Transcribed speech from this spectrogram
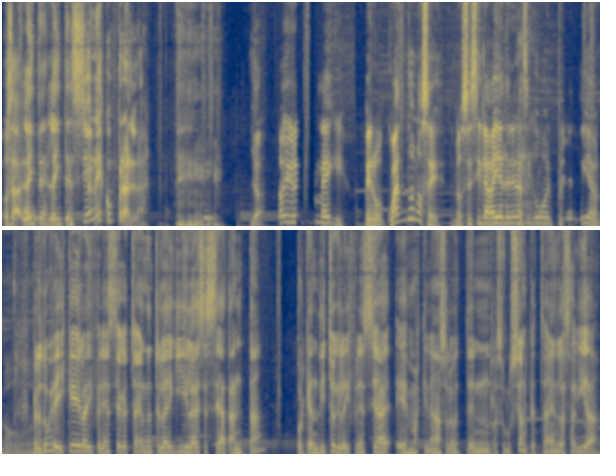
O sea, la, la intención es comprarla. ya. No, yo creo que por la X. Pero ¿cuándo? No sé. No sé si la vaya a tener así como el primer día o no. Pero tú creís que la diferencia, ¿cachai? Entre la X y la S sea tanta. Porque han dicho que la diferencia es más que nada solamente en resolución, ¿cachai? En la salida.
